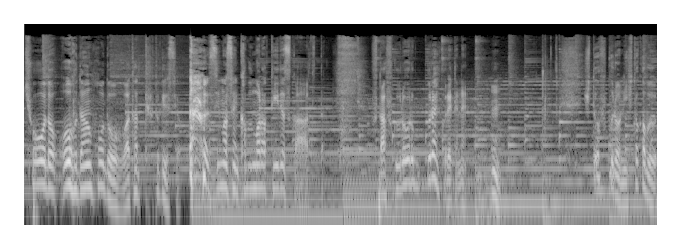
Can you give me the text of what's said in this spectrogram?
ちょうど横断歩道を渡ってる時ですよ。すいません株もらっていいですか？って言ったら2袋ぐらいくれてねうん1袋に1株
